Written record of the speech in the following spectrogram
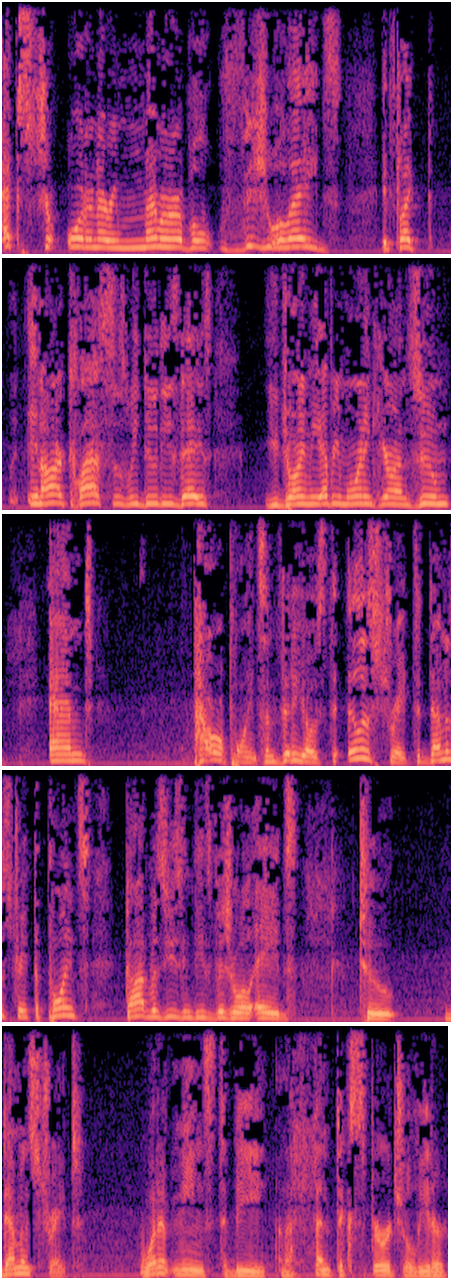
extraordinary, memorable visual aids. It's like in our classes we do these days, you join me every morning here on Zoom and PowerPoints and videos to illustrate, to demonstrate the points. God was using these visual aids to demonstrate what it means to be an authentic spiritual leader.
